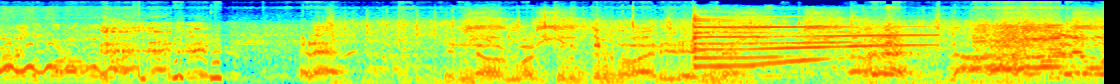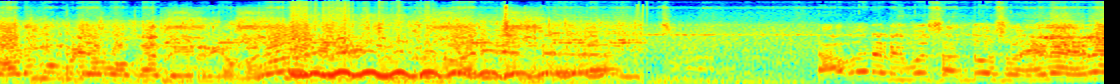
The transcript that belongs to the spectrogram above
கணக்கு போடாம பாருங்க எடே, என்ன ஒரு மாதிரி துருத்துருன்னு வாரிது என்ன? கவர் எடுக்கும்போது சந்தோஷம். இல்ல இல்ல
